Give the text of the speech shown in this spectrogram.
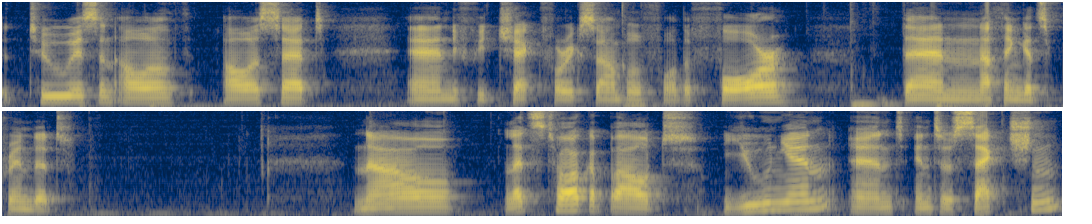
the 2 is in our, our set. And if we check, for example, for the 4, then nothing gets printed. Now, let's talk about union and intersection.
